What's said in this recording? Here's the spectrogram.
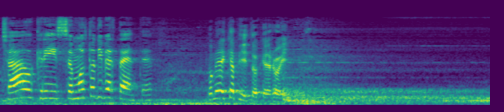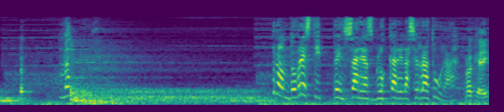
Ciao Chris, molto divertente. Come hai capito che ero io? Ma... Non dovresti pensare a sbloccare la serratura? Ok.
